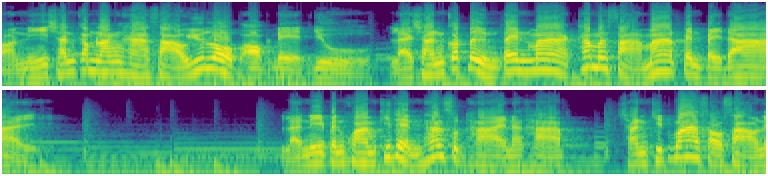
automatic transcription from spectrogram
ตอนนี้ฉันกำลังหาสาวยุโรปออกเดทอยู่ และฉันก็ตื่นเต้นมากถ้ามันสามารถเป็นไปได้ และนี่เป็นความคิดเห็นท่านสุดท้ายนะครับ ฉันคิดว่าสาวๆใน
